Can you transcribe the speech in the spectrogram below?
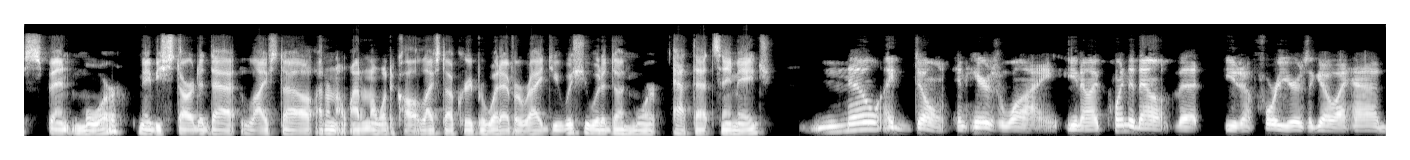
spent more? Maybe started that lifestyle. I don't know. I don't know what to call it, lifestyle creep or whatever, right? Do you wish you would have done more at that same age? No, I don't. And here's why. You know, I pointed out that you know four years ago I had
